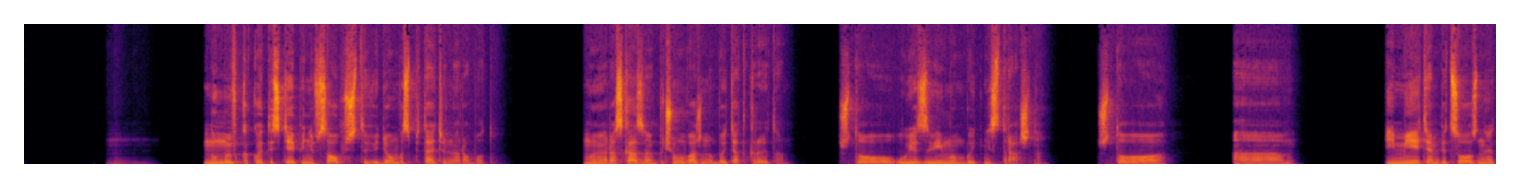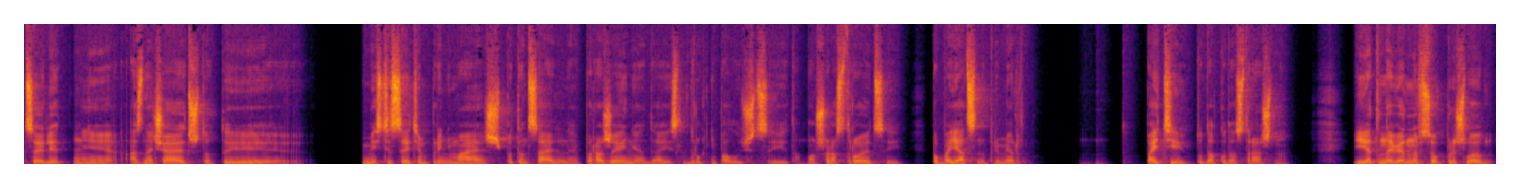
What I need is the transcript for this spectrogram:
ну, мы в какой-то степени в сообществе ведем воспитательную работу. Мы рассказываем, почему важно быть открытым, что уязвимым быть не страшно, что э, иметь амбициозные цели не означает, что ты вместе с этим принимаешь потенциальное поражение, да, если вдруг не получится, и там можешь расстроиться и побояться, например, пойти туда, куда страшно. И это, наверное, все пришло,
